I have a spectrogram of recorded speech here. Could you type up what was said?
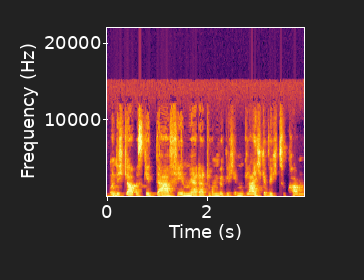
Mhm. Und ich glaube, es geht da viel mehr darum, wirklich im Gleichgewicht zu kommen,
